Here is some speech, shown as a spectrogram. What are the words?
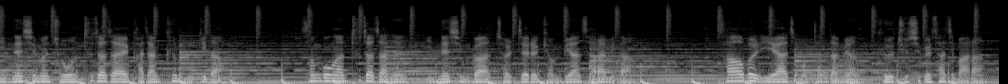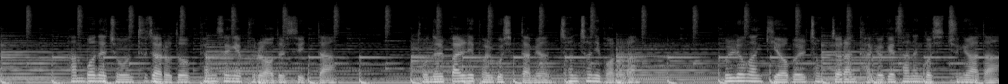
인내심은 좋은 투자자의 가장 큰 무기다. 성공한 투자자는 인내심과 절제를 겸비한 사람이다. 사업을 이해하지 못한다면 그 주식을 사지 마라. 한 번의 좋은 투자로도 평생의 부를 얻을 수 있다. 돈을 빨리 벌고 싶다면 천천히 벌어라. 훌륭한 기업을 적절한 가격에 사는 것이 중요하다.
